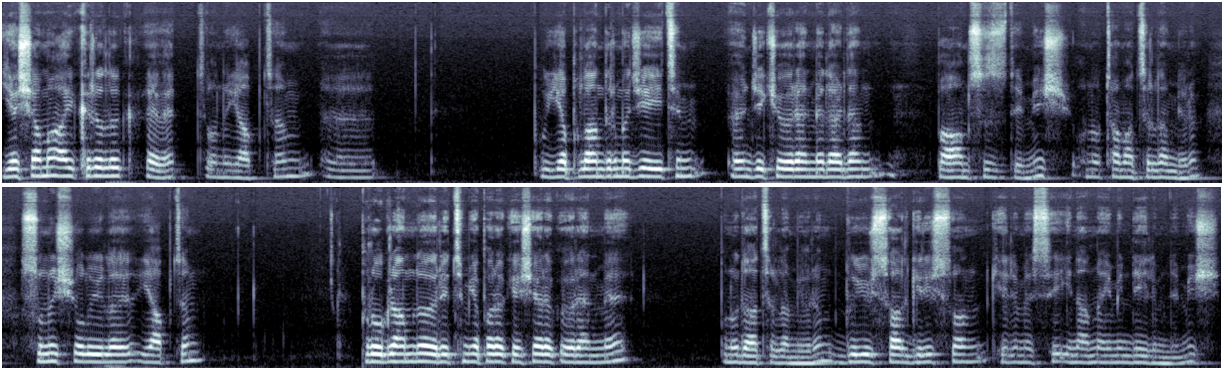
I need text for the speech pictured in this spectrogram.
Yaşama aykırılık, evet onu yaptım. E, bu yapılandırmacı eğitim önceki öğrenmelerden bağımsız demiş. Onu tam hatırlamıyorum. Sunuş yoluyla yaptım. Programlı öğretim yaparak yaşayarak öğrenme. Bunu da hatırlamıyorum. Duyuşsal giriş son kelimesi inanma emin değilim demiş.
